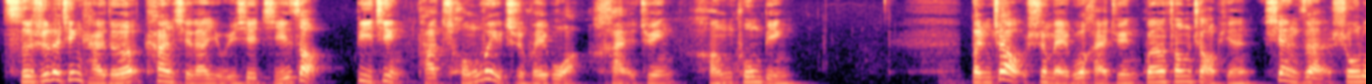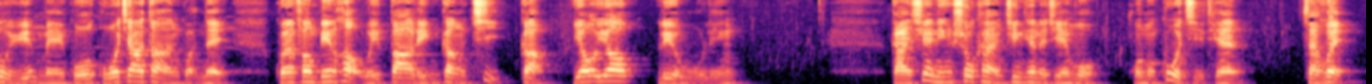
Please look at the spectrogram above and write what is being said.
此时的金凯德看起来有一些急躁，毕竟他从未指挥过海军航空兵。本照是美国海军官方照片，现在收录于美国国家档案馆内，官方编号为八零杠 G 杠幺幺六五零。感谢您收看今天的节目，我们过几天再会。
